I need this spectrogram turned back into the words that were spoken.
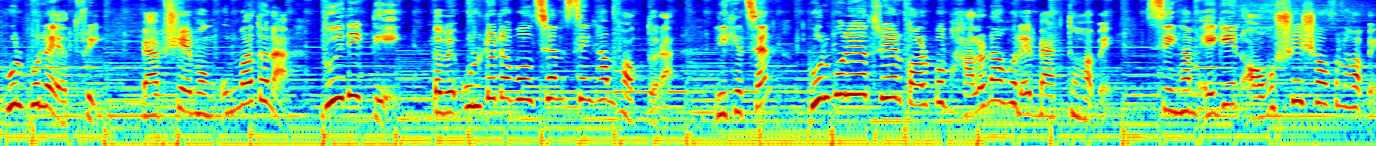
ভুল ভুলাইয়া থ্রি ব্যবসা এবং উন্মাদনা দুই দিক দিয়েই। তবে উল্টোটা বলছেন সিংহাম ভক্তরা। লিখেছেন ভুলভুলিয়া থ্রি এর গল্প ভালো না হলে ব্যর্থ হবে। সিংহাম এগেইন অবশ্যই সফল হবে।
